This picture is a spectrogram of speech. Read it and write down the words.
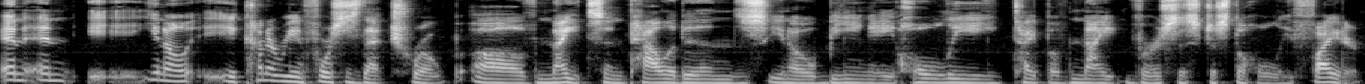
And and you know, it kind of reinforces that trope of knights and paladins, you know, being a holy type of knight versus just a holy fighter.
